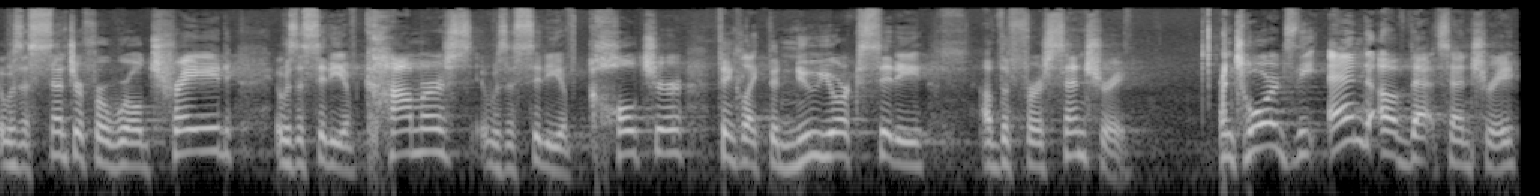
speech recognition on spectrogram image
it was a center for world trade, it was a city of commerce, it was a city of culture. Think like the New York City of the first century. And towards the end of that century,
